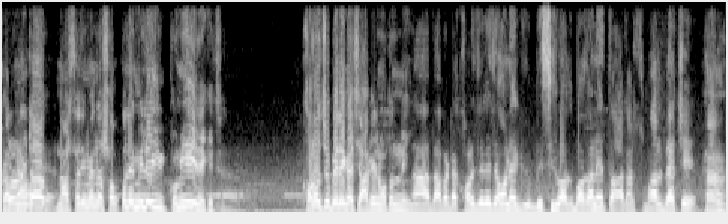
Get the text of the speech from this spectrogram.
কারণ এটা এটা আমাদের- নার্সারি ম্যানরা সকলে মিলেই কমিয়েই রেখেছে। খরচও বেড়ে গেছে আগের মতন নেই। না ব্যাপারটা খরচ হয়ে গেছে অনেক বেশিরভাগ বাগানে তো আদার্স মাল বেচে হ্যাঁ।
